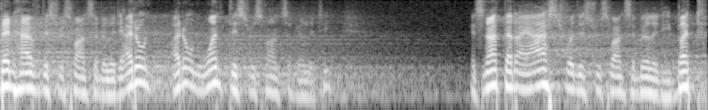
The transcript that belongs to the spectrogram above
than have this responsibility. I don't, I don't want this responsibility. It's not that I asked for this responsibility, but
